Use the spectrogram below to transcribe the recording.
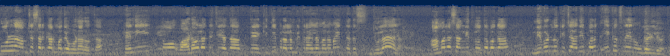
पूर्ण आमच्या सरकारमध्ये होणार होता. ह्यांनी तो वाढवला त्याची आता ते किती प्रलंबित राहिलं मला माहीत नाही. आता जुलै आला. आम्हाला सांगितलं होतं बघा निवडणुकीच्या आधी परत एकच लेन उघडली होती.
